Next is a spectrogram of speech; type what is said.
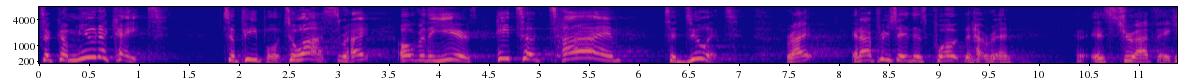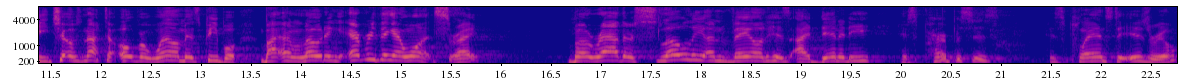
to communicate to people, to us, right? Over the years. He took time to do it, right? And I appreciate this quote that I read. It's true, I think. He chose not to overwhelm his people by unloading everything at once, right? But rather slowly unveiled his identity, his purposes, his plans to Israel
